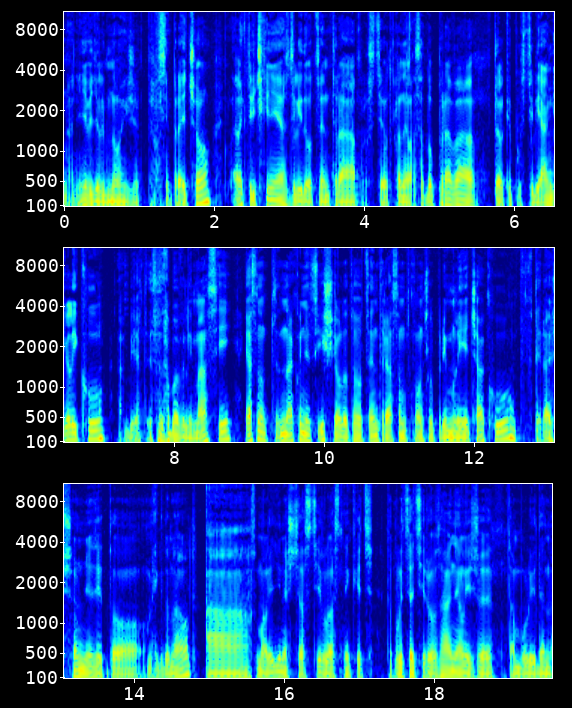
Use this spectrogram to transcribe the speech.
A nevedeli mnohí, že prosím prečo. Električky nejazdili do centra, proste odklanila sa doprava, v telke pustili Angeliku, aby sa zabavili masy. Ja som nakoniec išiel do toho centra a som skončil pri Mliečaku, terajšom, dnes je to McDonald a som mal jediné šťastie vlastne, keď to policajti rozháňali, že tam bol jeden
